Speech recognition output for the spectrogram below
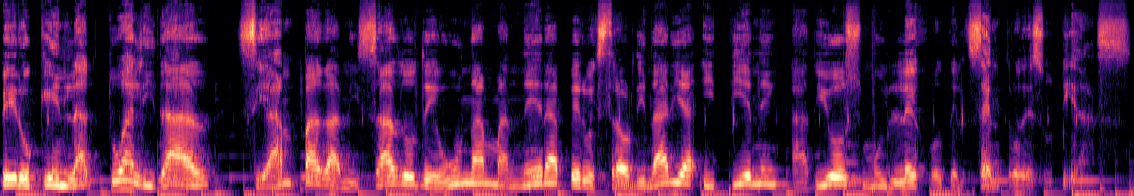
pero que en la actualidad se han paganizado de una manera pero extraordinaria y tienen a Dios muy lejos del centro de sus vidas.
